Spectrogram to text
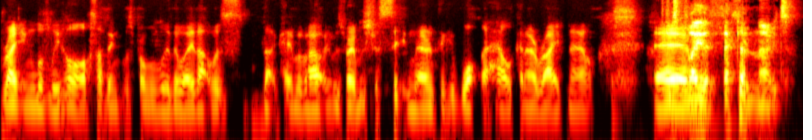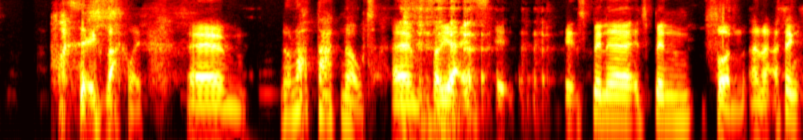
writing "Lovely Horse." I think was probably the way that was that came about. It was very much just sitting there and thinking, "What the hell can I write now?" Just um, play the second so, note. exactly. Um, no, not that note. Um, so yeah, it's it, has been a, it's been fun, and I think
